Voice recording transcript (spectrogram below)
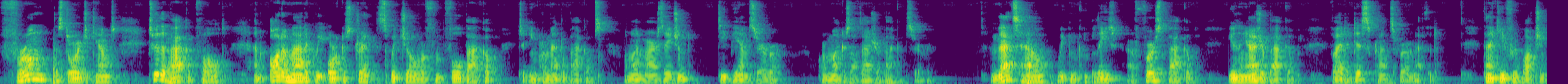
from the storage account to the backup vault and automatically orchestrate the switchover from full backup to incremental backups on my Mars Agent, DPM server, or Microsoft Azure Backup server. And that's how we can complete our first backup using Azure Backup via the disk transfer method. Thank you for watching.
